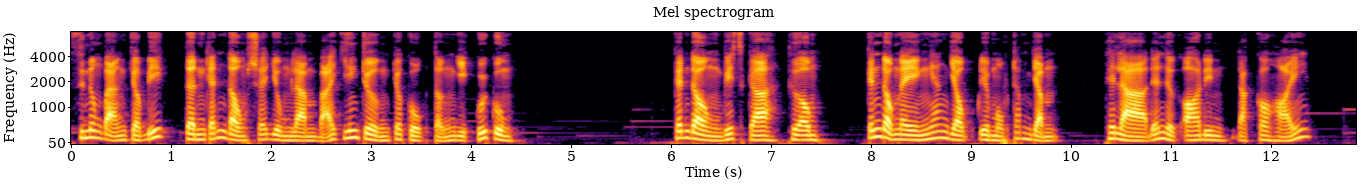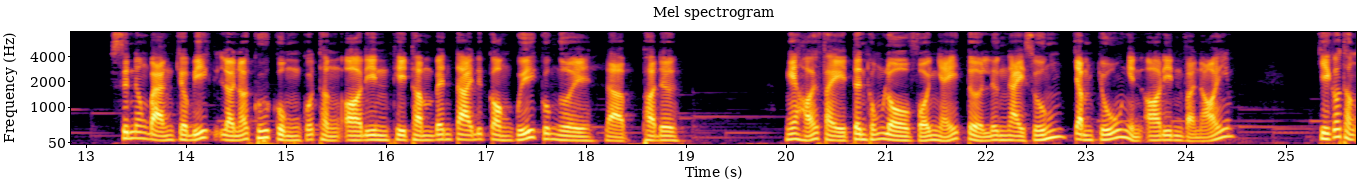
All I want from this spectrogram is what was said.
Xin ông bạn cho biết tên cánh đồng sẽ dùng làm bãi chiến trường cho cuộc tận diệt cuối cùng. Cánh đồng Visca, thưa ông. Cánh đồng này ngang dọc đều 100 dặm. Thế là đến lượt Odin đặt câu hỏi. Xin ông bạn cho biết lời nói cuối cùng của thần Odin thì thầm bên tai đứa con quý của người là Pader. Nghe hỏi vậy, tên khổng lồ vội nhảy từ lưng nai xuống, chăm chú nhìn Odin và nói Chỉ có thần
